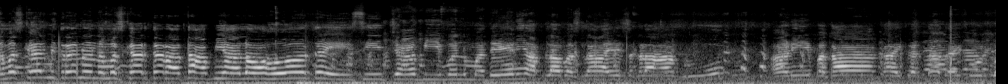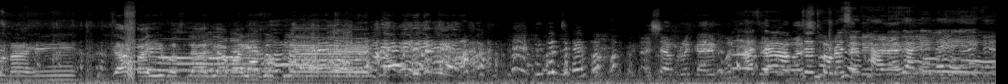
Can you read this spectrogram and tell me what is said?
नमस्कार मित्रांनो नमस्कार. तर आता आम्ही आलो आहोत एसीच्या बी वनमध्ये आणि आपला बसला आहे सगळा हा ग्रुप आणि बघा काय करतात आहे कोण कोण आहे. त्या ताई बसल्या ज्या बाई झोपल्या. अशा प्रकारे पण आता आमचं थोडस खाणं झालेलं आहे.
